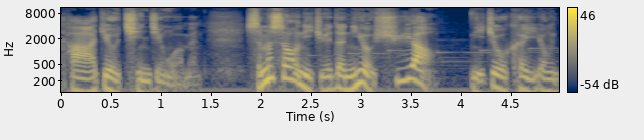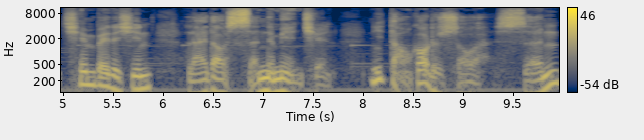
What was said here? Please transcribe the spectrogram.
他就亲近我们。什么时候你觉得你有需要，你就可以用谦卑的心来到神的面前。你祷告的时候啊，神。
